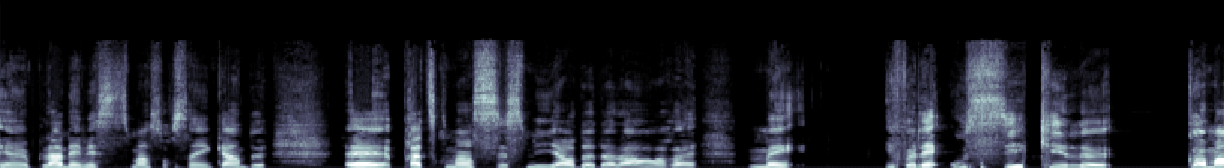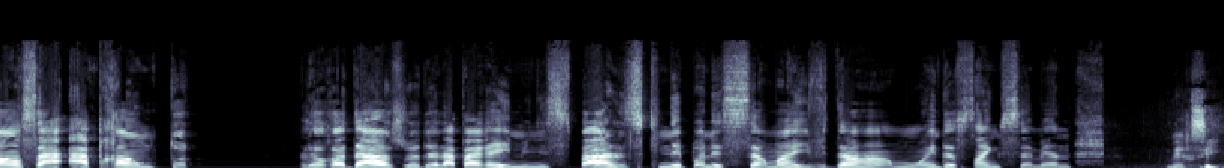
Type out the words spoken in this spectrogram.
un plan d'investissement sur cinq ans de euh, pratiquement 6 milliards de dollars, euh, mais il fallait aussi qu'il euh, commence à apprendre tout le rodage de l'appareil municipal, ce qui n'est pas nécessairement évident en moins de cinq semaines. Merci.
